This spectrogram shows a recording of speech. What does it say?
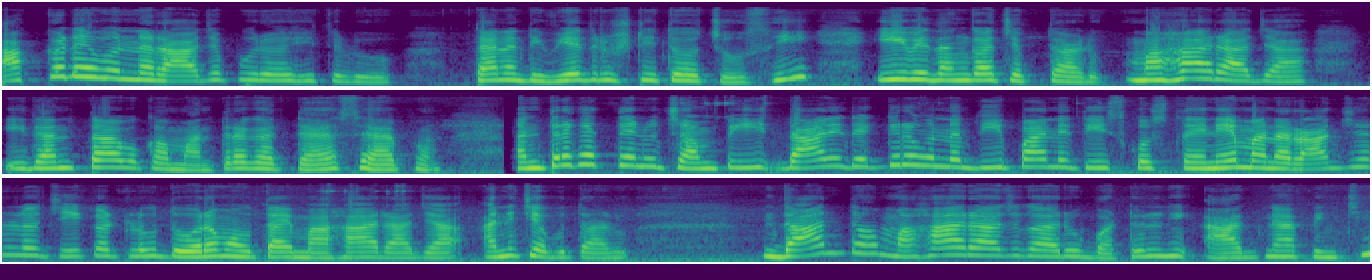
అక్కడే ఉన్న రాజపురోహితుడు తన దివ్య దృష్టితో చూసి ఈ విధంగా చెప్తాడు. మహారాజా ఇదంతా ఒక మంత్రగత్తె శాపం. మంత్రగత్తెను చంపి దాని దగ్గర ఉన్న దీపాన్ని తీసుకొస్తేనే మన రాజ్యంలో చీకట్లు దూరం అవుతాయి మహారాజా అని చెబుతాడు. దాంతో మహారాజు గారు భటుల్ని ఆజ్ఞాపించి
